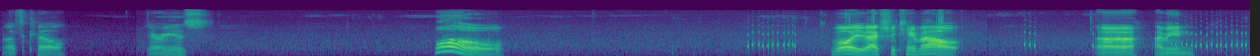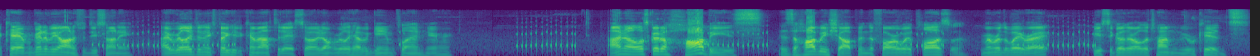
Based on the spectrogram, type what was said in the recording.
That's Kel. There he is. Whoa! Whoa, you actually came out. Uh, I mean, okay, I'm gonna be honest with you, Sunny. I really didn't expect you to come out today, so I don't really have a game plan here. I know, let's go to Hobbies. There's a hobby shop in the Faraway Plaza. Remember the way, right? We used to go there all the time when we were kids.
